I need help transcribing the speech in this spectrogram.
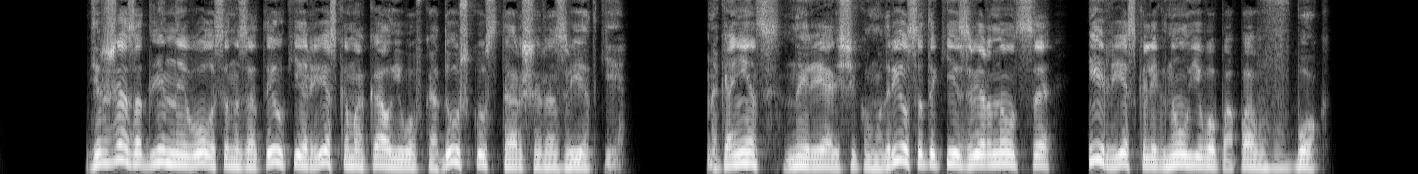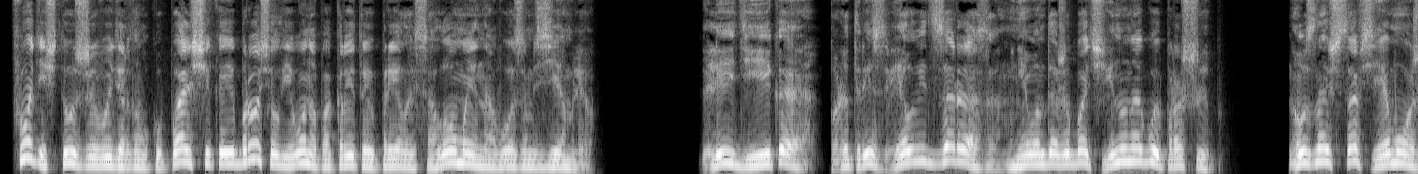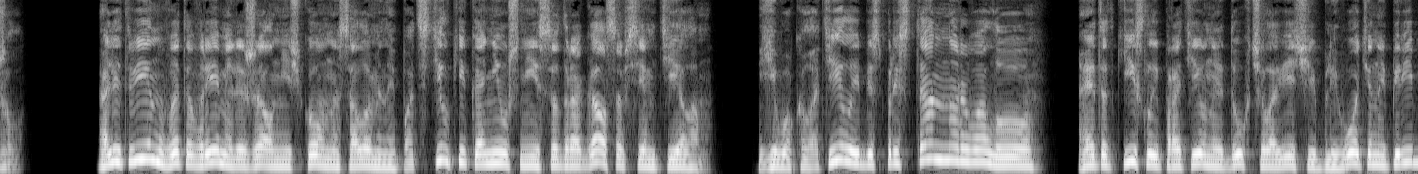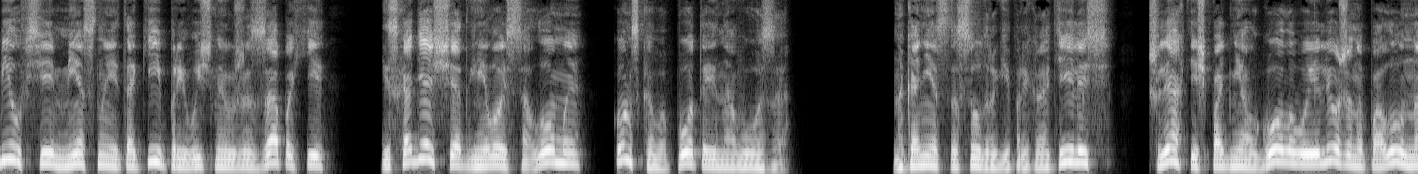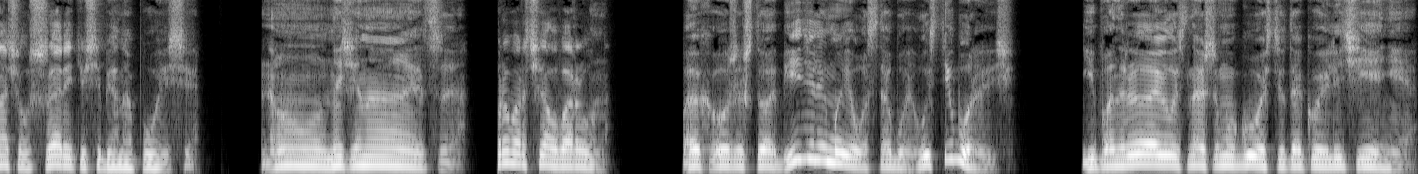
Держа за длинные волосы на затылке, резко макал его в кадушку старшей разведки. Наконец, ныряльщик умудрился таки извернуться и резко легнул его, попав в бок. Фотич тут же выдернул купальщика и бросил его на покрытую прелой соломой навозом землю. «Гляди-ка, протрезвел ведь, зараза, мне он даже бочину ногой прошиб. Ну, значит, совсем ожил». А Литвин в это время лежал ничком на соломенной подстилке конюшни и содрогался всем телом. Его колотило и беспрестанно рвало, а этот кислый противный дух человечьей блевотины перебил все местные такие привычные уже запахи, исходящие от гнилой соломы, конского пота и навоза. Наконец-то судороги прекратились, шляхтич поднял голову и, лежа на полу, начал шарить у себя на поясе. «Ну, начинается!» — проворчал ворон. Похоже, что обидели мы его с тобой, Лустиборович. Не понравилось нашему гостю такое лечение.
